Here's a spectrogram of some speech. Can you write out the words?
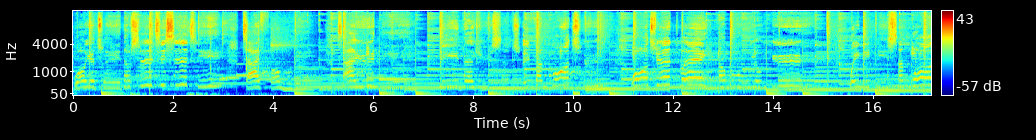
我也追到十七世纪。在风里，在雨里，你的雨伞吹翻过去，我绝对毫不犹豫，为你披上我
